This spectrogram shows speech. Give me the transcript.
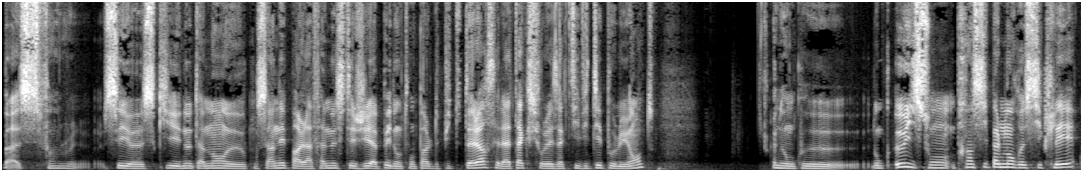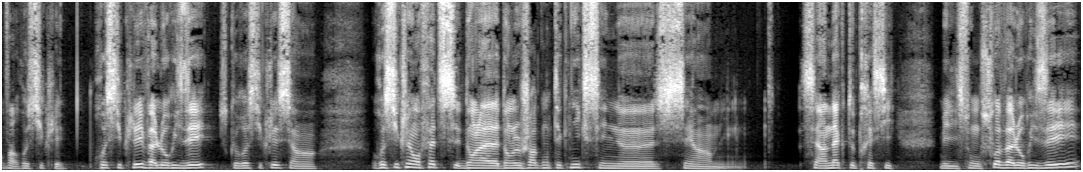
bah, c'est euh, ce qui est notamment euh, concerné par la fameuse TGAP dont on parle depuis tout à l'heure, c'est la taxe sur les activités polluantes. Donc, euh, donc eux, ils sont principalement recyclés, enfin recyclés, recyclés, valorisés, parce que recycler, c'est un recycler en fait, dans le jargon technique, c'est un un acte précis, mais ils sont soit valorisés,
